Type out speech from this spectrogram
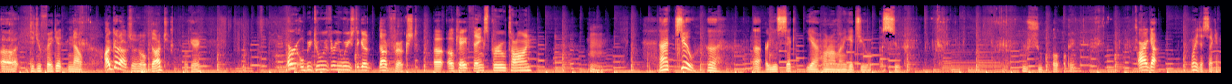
Uh, did you fake it? No. I could actually help that. Okay. Or it'll be two or three weeks to get that fixed. Uh, okay, thanks, Pruton. Hmm. Achoo! Uh, uh, are you sick? Yeah, hold on, let me get you a soup. You shoot. Oh, okay. Alright, got. Wait a second.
